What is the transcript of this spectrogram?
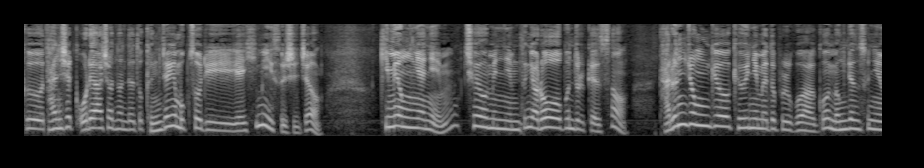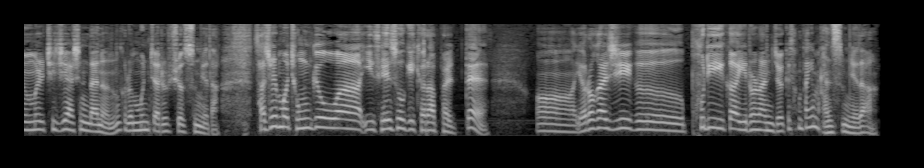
그 단식 오래 하셨는데도 굉장히 목소리에 힘이 있으시죠. 김영래님, 최호민님 등 여러분들께서 다른 종교 교인임에도 불구하고 명진 스님을 지지하신다는 그런 문자를 주셨습니다. 사실 뭐 종교와 이 세속이 결합할 때 어, 여러 가지 그 불의가 일어난 적이 상당히 많습니다.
